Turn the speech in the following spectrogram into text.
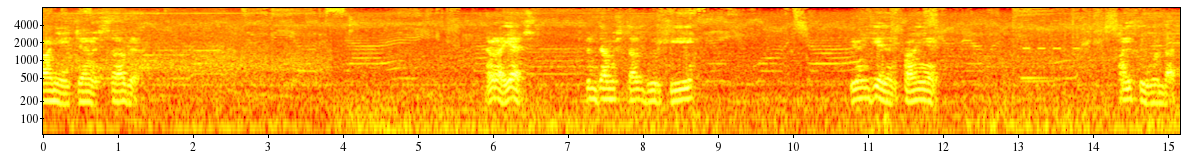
Panie, idziemy sobie. Dobra, jedź. Spędzamy czas górki. 9-1, panie. A i tu oglądać.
